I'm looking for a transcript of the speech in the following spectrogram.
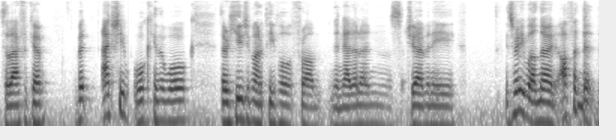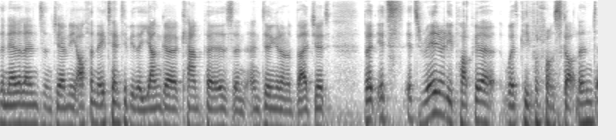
South Africa. But actually, walking the walk, there are a huge amount of people from the Netherlands, Germany, it's really well known. Often the, the Netherlands and Germany, often they tend to be the younger campers and, and doing it on a budget. But it's it's really, really popular with people from Scotland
